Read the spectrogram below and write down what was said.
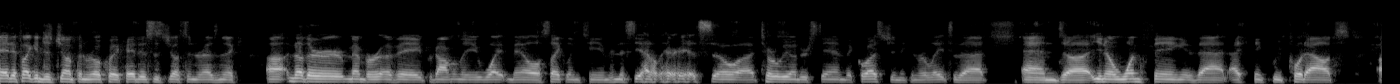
Ed, if I could just jump in real quick. Hey, this is Justin Resnick, uh, another member of a predominantly white male cycling team in the Seattle area. So uh, totally understand the question and can relate to that. And, uh, you know, one thing that I think we put out, uh,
